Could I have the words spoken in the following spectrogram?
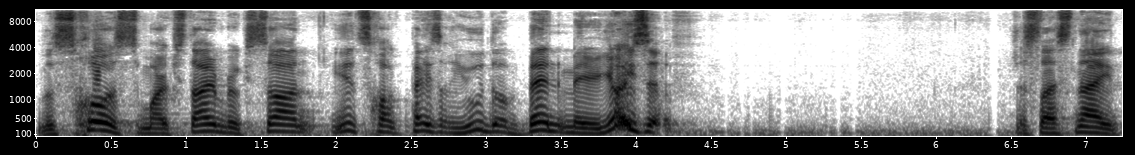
L'schus, Mark Steinberg's son, Yitzchak Pesach Yehuda ben Meir Yosef. Just last night,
